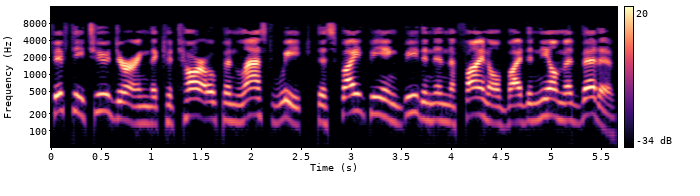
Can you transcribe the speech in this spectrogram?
52 during the Qatar Open last week, despite being beaten in the final by Daniil Medvedev.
